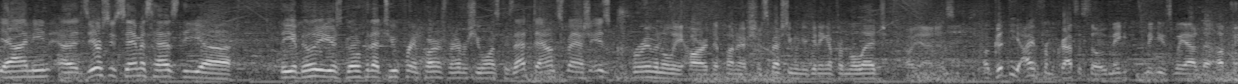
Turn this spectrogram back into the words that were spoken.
Yeah, I mean, uh, Zero Suit Samus has the uh, the ability to just go for that two frame punish whenever she wants because that down smash is criminally hard to punish, especially when you're getting it from the ledge. Oh yeah, it is. A good DI from Craftis though, make, making his way out of that up B.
